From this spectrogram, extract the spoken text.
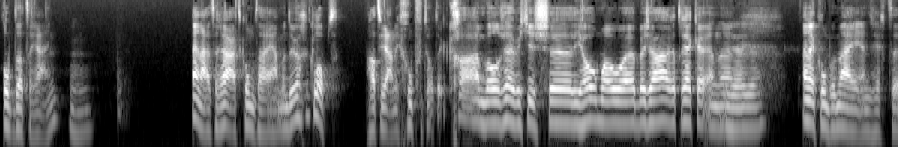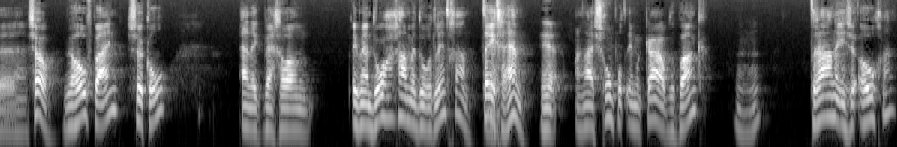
op dat terrein. Hmm. En uiteraard komt hij aan mijn deur geklopt. Had hij aan die groep verteld, ik ga hem wel eens eventjes eh, die homo eh, bij zijn haren trekken. En, eh, Ja, ja. en hij komt bij mij en zegt, zo, weer hoofdpijn, sukkel. En ik ben gewoon, ik ben doorgegaan met door het lint gaan. Tegen hem. Ja. En hij schrompelt in elkaar op de bank. Hmm. tranen in zijn ogen.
